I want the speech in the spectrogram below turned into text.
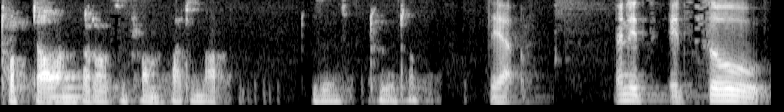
top down, but also from bottom up to the to the top. Yeah and it's it's so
